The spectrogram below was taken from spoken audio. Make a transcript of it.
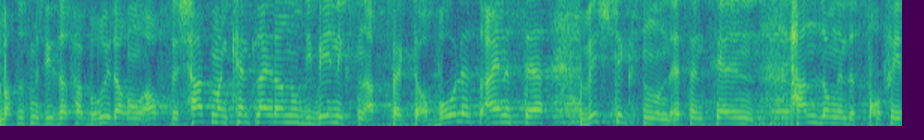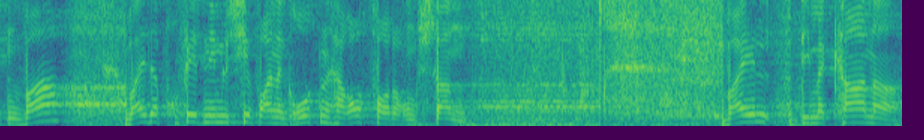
was es mit dieser Verbrüderung auf sich hat. Man kennt leider nur die wenigsten Aspekte, obwohl es eines der wichtigsten und essentiellen Handlungen des Propheten war, weil der Prophet nämlich hier vor einer großen Herausforderung stand. Weil die Mekkaner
